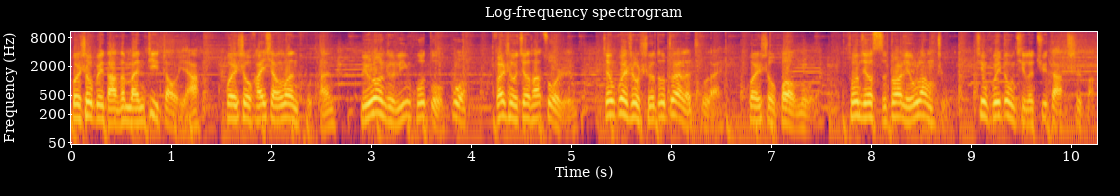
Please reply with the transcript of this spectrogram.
怪兽被打得满地找牙，怪兽还想乱吐痰，流浪者灵活躲过，反手教他做人，将怪兽舌头拽了出来。怪兽暴怒了，双脚死抓流浪者，竟挥动起了巨大翅膀。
